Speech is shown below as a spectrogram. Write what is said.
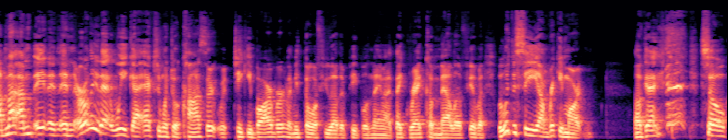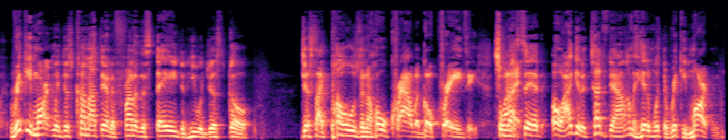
I'm not, I'm, and, and, earlier that week, I actually went to a concert with Tiki Barber. Let me throw a few other people's name. I think Greg Comella, a few of We went to see um, Ricky Martin. Okay. so Ricky Martin would just come out there in the front of the stage and he would just go, just like pose and the whole crowd would go crazy. So right. I said, Oh, I get a touchdown. I'm going to hit him with the Ricky Martin.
